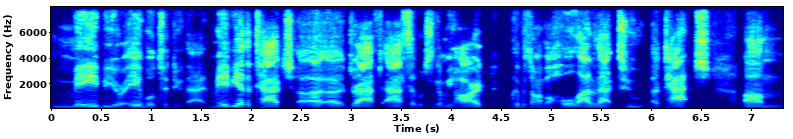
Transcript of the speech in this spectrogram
maybe you're able to do that. Maybe at attach a, a draft asset, which is going to be hard. Clippers don't have a whole lot of that to attach. Um,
